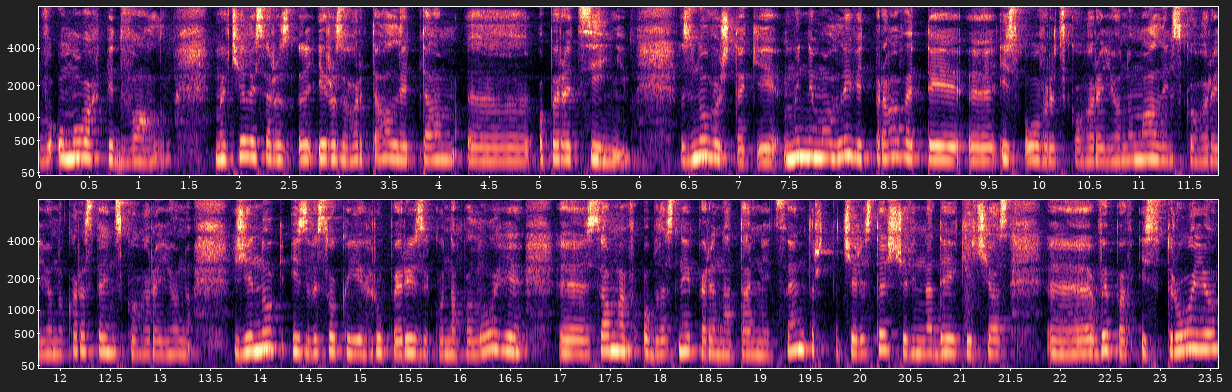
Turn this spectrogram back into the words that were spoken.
в умовах підвалу. Ми вчилися роз, і розгортали там е, операційні. Знову ж таки, ми не могли відправити е, із Овруцького району, Малинського району, Коростенського району жінок із високої групи ризику на пологи е, саме в обласний перинатальний центр через те, що він на деякий час е, випав із строю,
